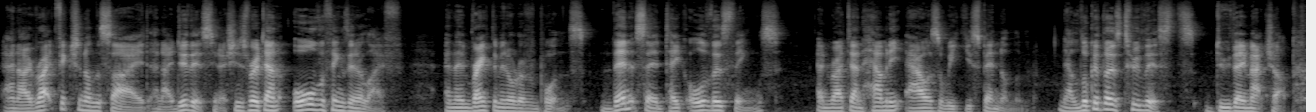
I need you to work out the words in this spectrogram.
and I write fiction on the side, and I do this. You know, she just wrote down all the things in her life and then rank them in order of importance. Then it said, take all of those things and write down how many hours a week you spend on them. Now look at those two lists. Do they match up?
